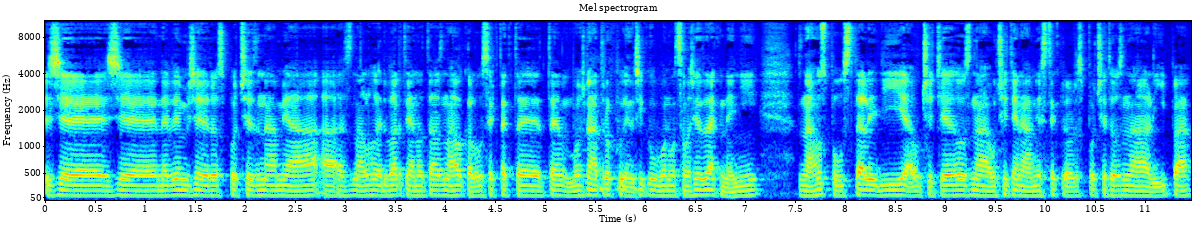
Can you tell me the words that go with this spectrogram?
že, že nevím, že rozpočet znám já a znal ho Edvard Janota, zná ho Kalousek, tak to je, to je možná trochu Jindřichův bonus, samozřejmě to tak není. Zná ho spousta lidí a určitě ho zná, určitě náměstek pro rozpočet ho zná líp a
